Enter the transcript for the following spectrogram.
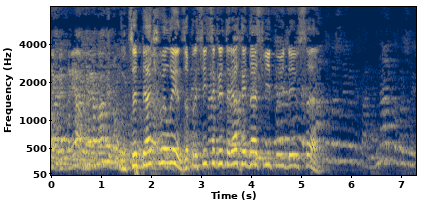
секретаря. Це 5 хвилин. Запросіть секретаря, хай дасть відповідь і все. Надто важливе питання, надто важливе.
